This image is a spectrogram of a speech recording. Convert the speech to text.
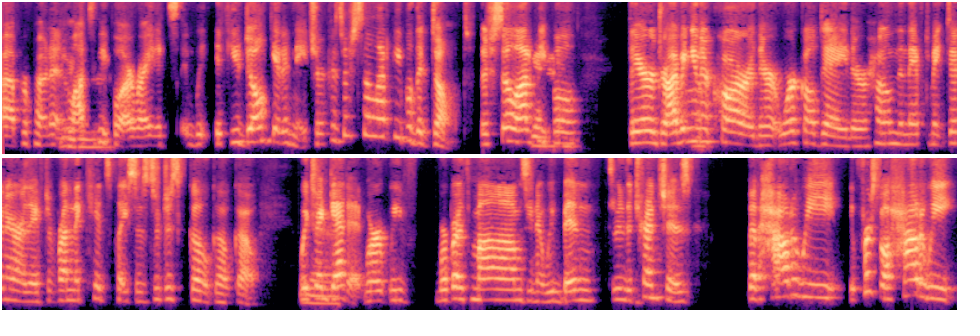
uh, proponent, and mm-hmm. lots of mm-hmm. people are right. It's if you don't get in nature, because there's still a lot of people that don't. There's still a lot of yeah. people they're driving in their car, they're at work all day, they're home, then they have to make dinner, they have to run the kids places. So just go, go, go. Which yeah. I get it. We're we've we're both moms, you know, we've been through the trenches. But how do we first of all, how do we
